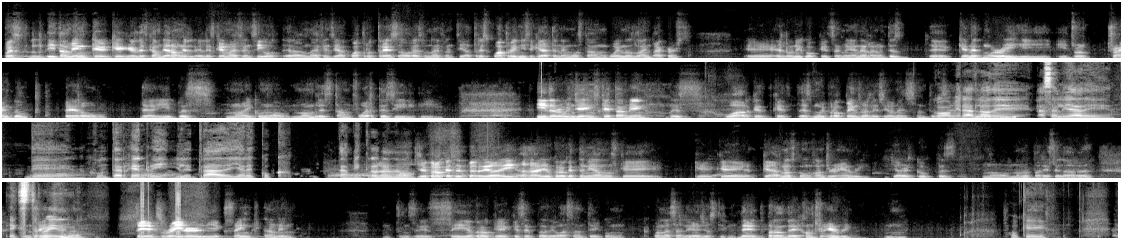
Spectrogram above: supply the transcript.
pues, y también que, que- que les cambiaron el, el esquema defensivo. Era una defensiva 4-3, ahora es una defensiva 3-4 y ni siquiera tenemos tan buenos linebackers. Eh, el único que se me viene a la mente es eh, Kenneth Murray y, y Drew Tranquil, pero de ahí pues no hay como nombres tan fuertes y, y, y Derwin James que también es jugador que, que es muy propenso a lesiones. Entonces, ¿Cómo mirás lo de la salida de, de Hunter Henry y la entrada de Jared Cook? También creo que Ah, no. Yo creo que se perdió ahí. Ajá, yo creo que teníamos que, que, que quedarnos con Hunter Henry. Jared Cook, pues no, no me parece, la verdad. Ex En Saints, Raider. no. Sí, ex Raider y ex Saint también. Entonces, sí, yo creo que, que se perdió bastante con, con la salida de Justin, de, perdón, de Hunter Henry. Ujú. Ok.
